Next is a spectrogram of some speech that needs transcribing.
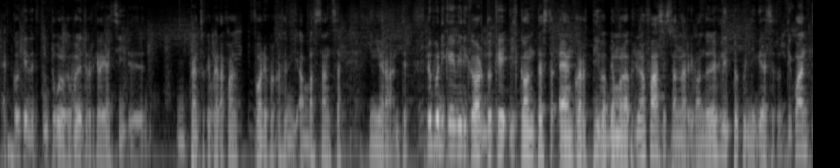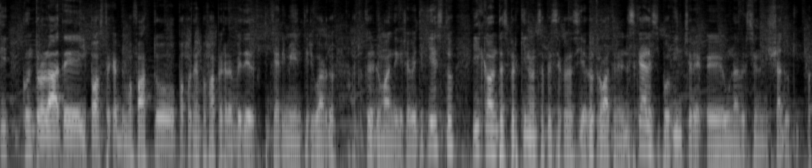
ecco chiedete tutto quello che volete perché ragazzi eh, penso che verrà fuori qualcosa di abbastanza ignorante. Dopodiché vi ricordo che il contest è ancora attivo, abbiamo la prima fase, stanno arrivando le clip, quindi grazie a tutti quanti. Controllate i post che abbiamo fatto poco tempo fa per vedere tutti i chiarimenti riguardo a tutte le domande che ci avete chiesto. Il contest per chi non sapesse cosa sia lo trovate nelle schede, si può vincere eh, una versione di Shadowkeep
